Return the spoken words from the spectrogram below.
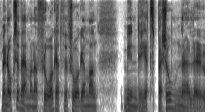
Men också vem man har frågat, för frågar man myndighetspersoner eller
